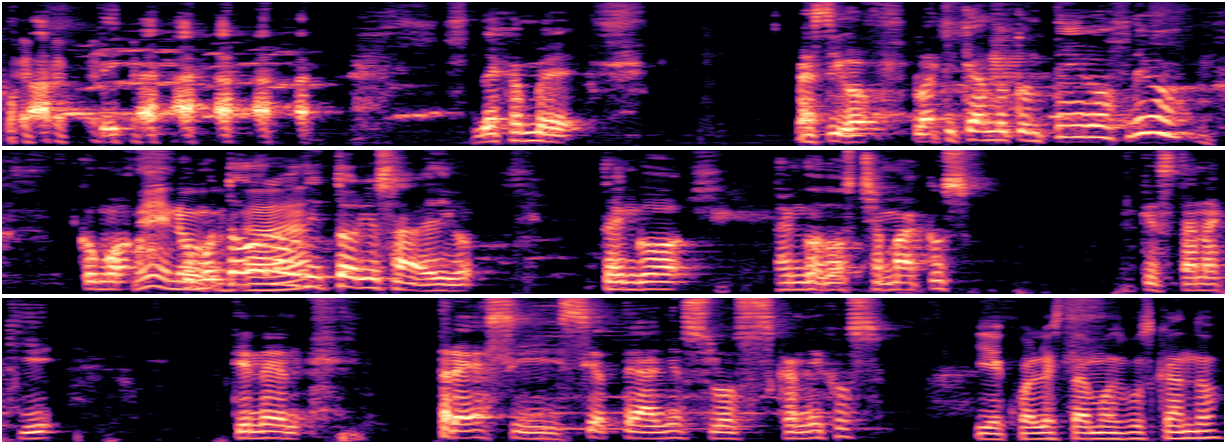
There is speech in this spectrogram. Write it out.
cuate. Déjame, me sigo platicando contigo. Digo, como, como todo el auditorio sabe, digo, tengo, tengo dos chamacos que están aquí. Tienen tres y siete años los canijos. ¿Y a cuál estamos buscando?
